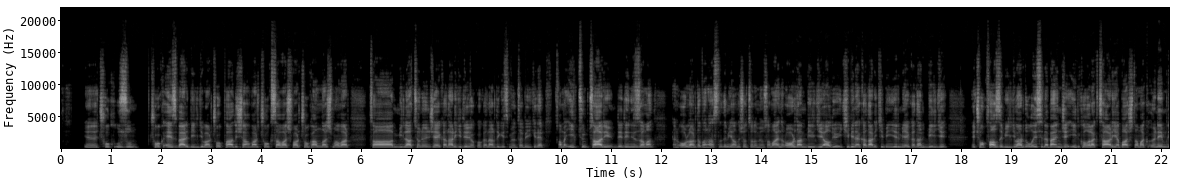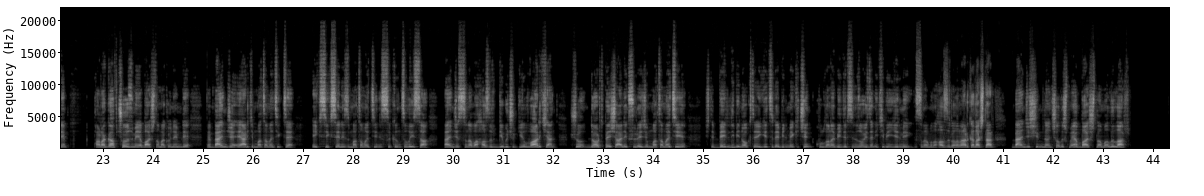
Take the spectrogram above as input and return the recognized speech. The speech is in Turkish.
Ee, çok uzun, çok ezber bilgi var, çok padişah var, çok savaş var, çok anlaşma var. Ta milattan önceye kadar gidiyor. Yok o kadar da gitmiyor tabii ki de. Ama ilk Türk tarihi dediğiniz zaman yani oralarda var aslında değil mi? Yanlış hatırlamıyorsam. Aynen oradan bilgiyi alıyor. 2000'e kadar, 2020'ye kadar bilgi. E, çok fazla bilgi var. Dolayısıyla bence ilk olarak tarihe başlamak önemli. Paragraf çözmeye başlamak önemli. Ve bence eğer ki matematikte eksikseniz, matematiğiniz sıkıntılıysa bence sınava hazır bir buçuk yıl varken şu 4-5 aylık süreci matematiği işte belli bir noktaya getirebilmek için kullanabilirsiniz. O yüzden 2020 sınavına hazırlanan arkadaşlar bence şimdiden çalışmaya başlamalılar.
